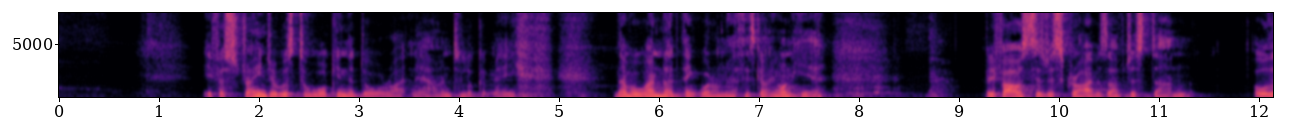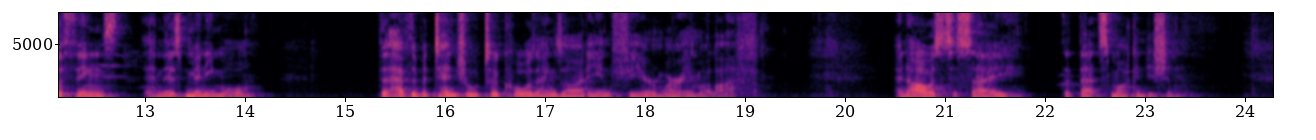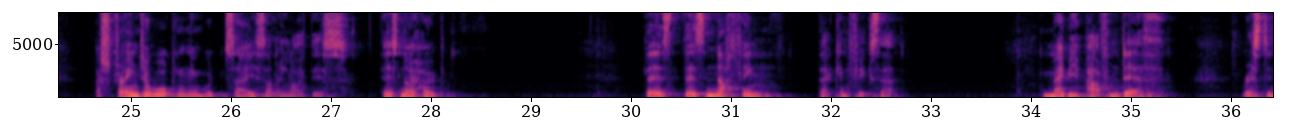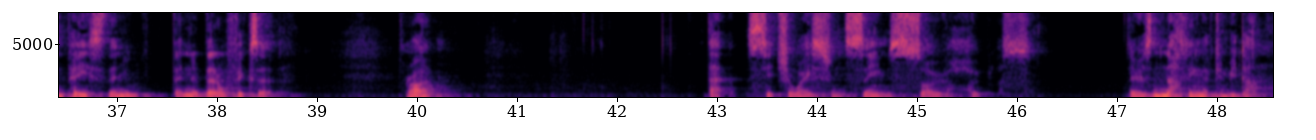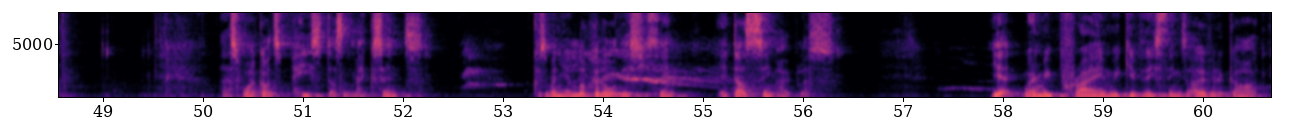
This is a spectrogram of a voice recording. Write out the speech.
If a stranger was to walk in the door right now and to look at me, number one, they'd think, What on earth is going on here? But if I was to describe, as I've just done, all the things, and there's many more, that have the potential to cause anxiety and fear and worry in my life, and I was to say that that's my condition, a stranger walking in would say something like this There's no hope. There's, there's nothing that can fix that. Maybe apart from death. Rest in peace, then, you, then that'll fix it. Right? That situation seems so hopeless. There is nothing that can be done. That's why God's peace doesn't make sense. Because when you look at all this, you think it does seem hopeless. Yet when we pray and we give these things over to God,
